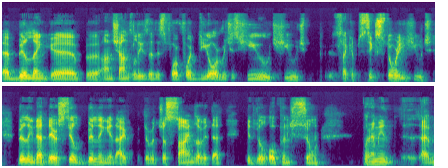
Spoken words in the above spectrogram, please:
uh, building uh, uh on Champs Elysees for for Dior, which is huge, huge. It's like a six-story huge building that they're still building it. I there were just signs of it that it will open soon. But I mean, I'm,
